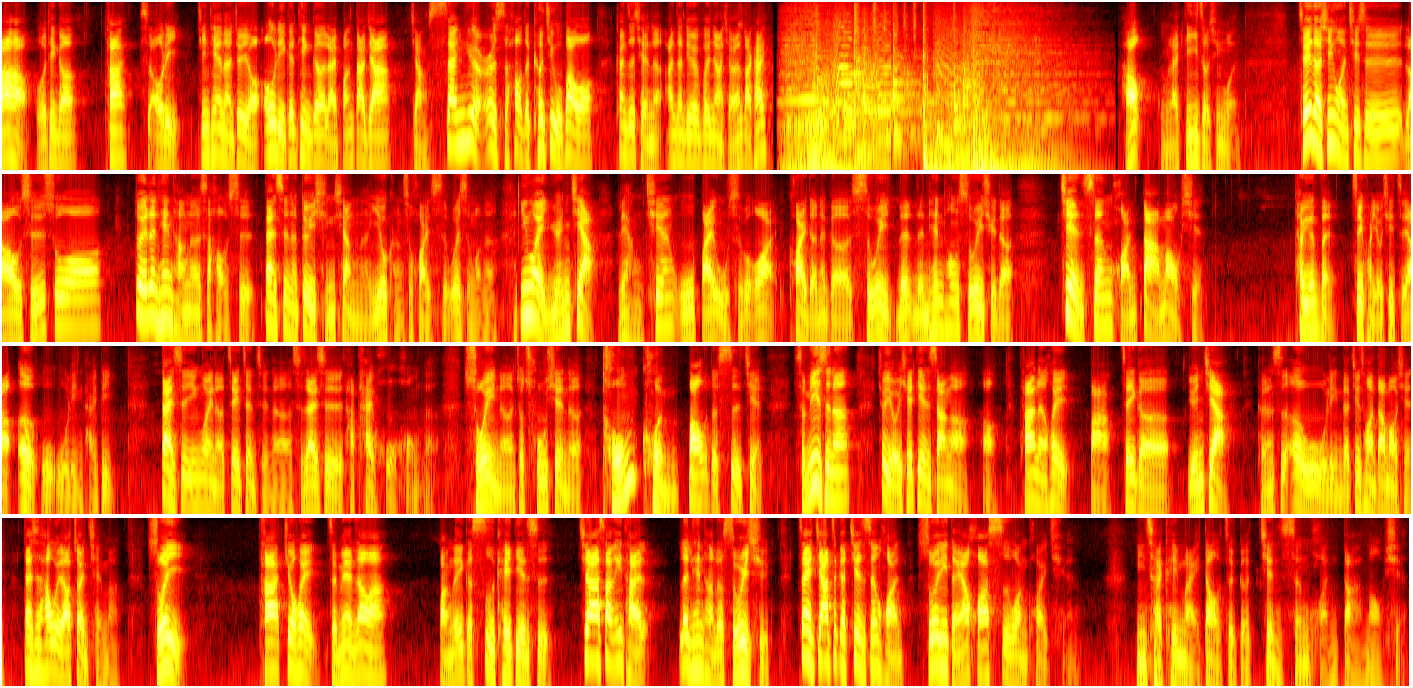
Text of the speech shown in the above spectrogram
大家好，我是听哥，他是欧里。今天呢，就由欧里跟 Tim 哥来帮大家讲三月二十号的科技午报哦。看之前呢，按赞、订阅、分享，小铃打开。好，我们来第一则新闻。这一则新闻其实老实说，对任天堂呢是好事，但是呢，对于形象呢也有可能是坏事。为什么呢？因为原价。两千五百五十万块的那个 Switch 任任天堂 Switch 的健身环大冒险，它原本这款游戏只要二五五零台币，但是因为呢这一阵子呢实在是它太火红了，所以呢就出现了同捆包的事件。什么意思呢？就有一些电商啊，哦，他呢会把这个原价可能是二五五零的健身环大冒险，但是他为了要赚钱嘛，所以。他就会怎么样，你知道吗？绑了一个 4K 电视，加上一台任天堂的 Switch，再加这个健身环，所以你等下要花四万块钱，你才可以买到这个健身环大冒险。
